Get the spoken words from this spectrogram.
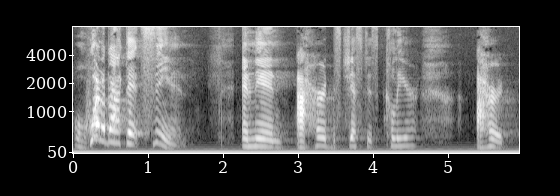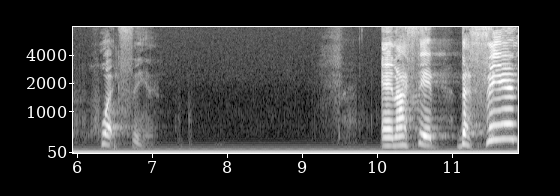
well, what about that sin? And then I heard this just as clear. I heard, what sin? And I said, the sin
